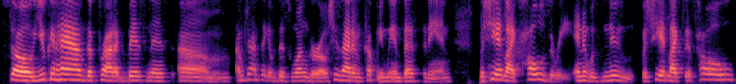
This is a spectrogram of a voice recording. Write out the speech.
So, you can have the product business. Um, I'm trying to think of this one girl. She's not in a company we invested in, but she had like hosiery and it was nude, but she had like this whole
